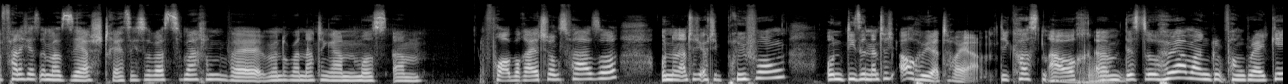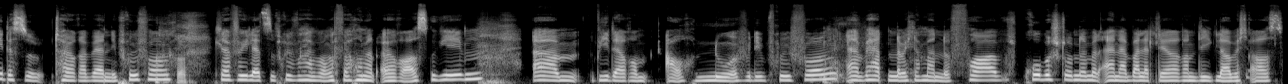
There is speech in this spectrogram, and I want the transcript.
fand ich das immer sehr stressig, sowas zu machen, weil wenn man drüber nachdenken muss, ähm, Vorbereitungsphase und dann natürlich auch die Prüfung. Und die sind natürlich auch wieder teuer. Die kosten auch, ähm, desto höher man vom Grade geht, desto teurer werden die Prüfungen. Ach. Ich glaube, für die letzte Prüfung haben wir ungefähr 100 Euro ausgegeben. Ähm, wiederum auch nur für die Prüfung. Äh, wir hatten nämlich nochmal eine Vorprobestunde mit einer Ballettlehrerin, die, glaube ich, aus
